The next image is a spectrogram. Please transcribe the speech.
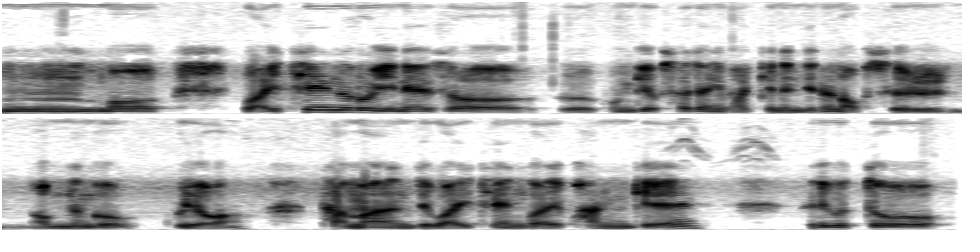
음, 뭐, YTN으로 인해서 그 공기업 사장이 바뀌는 일은 없을, 없는 거고요. 다만 이제 YTN과의 관계, 그리고 또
